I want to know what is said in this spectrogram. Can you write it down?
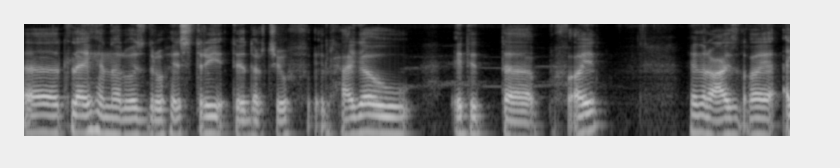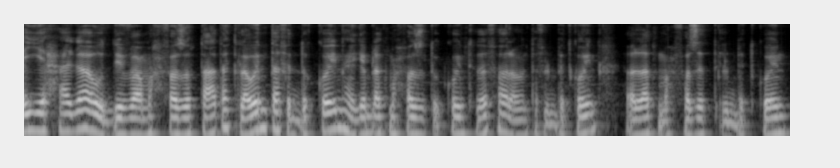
أه تلاقي هنا ال withdraw history تقدر تشوف الحاجة و edit آه، profile. هنا لو عايز تغير أي حاجة وتضيفها محفظة بتاعتك لو أنت في الدوجكوين هيجيب لك محفظة الكوين تضيفها لو أنت في البيتكوين يقول لك محفظة البيتكوين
